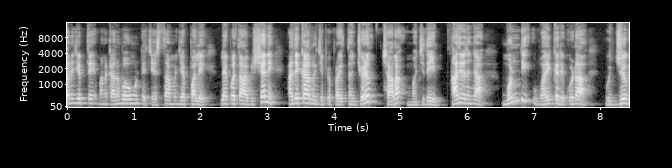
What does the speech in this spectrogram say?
పని చెప్తే మనకు అనుభవం ఉంటే చేస్తామని చెప్పాలి. లేకపోతే ఆ విషయాన్ని అధికారులకు చెప్పే ప్రయత్నం చేయడం చాలా మంచిది. అదేవిధంగా మొండి వైఖరి కూడా ఉద్యోగ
